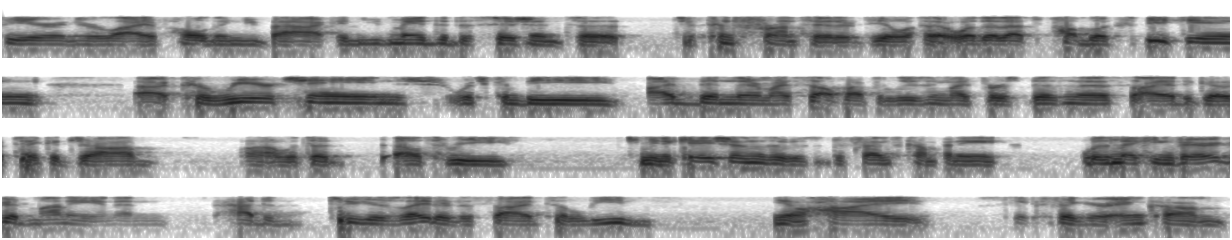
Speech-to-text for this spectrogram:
fear in your life holding you back, and you've made the decision to to confront it or deal with it, whether that's public speaking, uh, career change, which can be. I've been there myself. After losing my first business, I had to go take a job uh, with a L3 Communications. It was a defense company. Was making very good money, and then had to two years later decide to leave, you know, high six figure income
